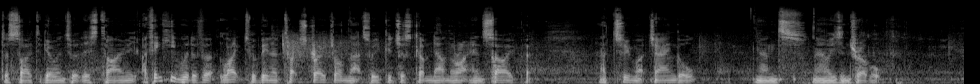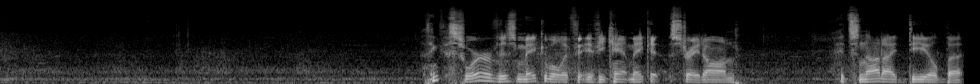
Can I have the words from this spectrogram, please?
decide to go into it this time. I think he would have uh, liked to have been a touch straighter on that so he could just come down the right hand side, but had too much angle and now he's in trouble. I think the swerve is makeable if, if you can't make it straight on. It's not ideal, but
